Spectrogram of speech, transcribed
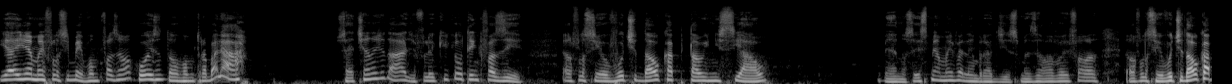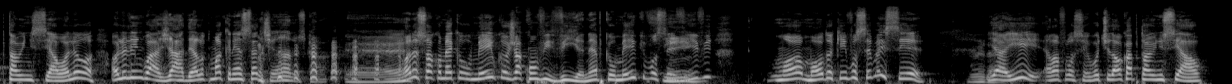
E aí minha mãe falou assim: bem, vamos fazer uma coisa então, vamos trabalhar. Sete anos de idade. Eu falei, o que, que eu tenho que fazer? Ela falou assim: eu vou te dar o capital inicial. É, não sei se minha mãe vai lembrar disso, mas ela vai falar. Ela falou assim: eu vou te dar o capital inicial. Olha, o- olha o linguajar dela com uma criança de 7 anos, cara. É. Olha só como é que o meio que eu já convivia, né? Porque o meio que você Sim. vive mo- molda quem você vai ser. Verdade. E aí, ela falou assim: eu vou te dar o capital inicial.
